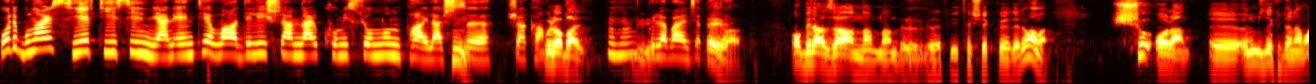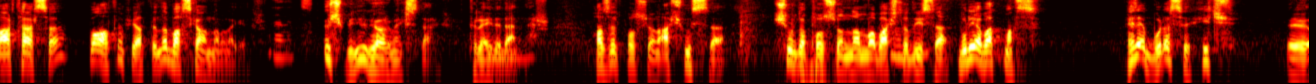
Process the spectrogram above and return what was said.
Bu arada bunlar CFTC'nin yani emtia vadeli işlemler komisyonunun paylaştığı rakam. Global. Global cephede. Eyvallah. O biraz daha anlamlandırır grafiği. Teşekkür ederim ama şu oran e, önümüzdeki dönem artarsa bu altın fiyatlarında baskı anlamına gelir. Evet. 3000'i görmek ister trade edenler. Hazır pozisyonu açmışsa, şurada pozisyonlanma başladıysa buraya bakmaz. Hele burası hiç e, e,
